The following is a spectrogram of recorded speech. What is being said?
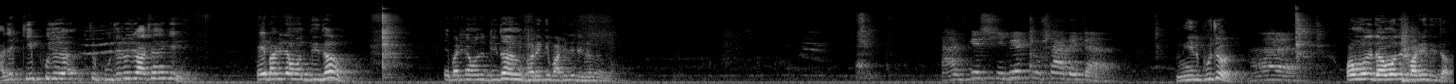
আচ্ছা কি পুজো কিছু পুজো টুজো আছে নাকি? এই বাড়িটার মধ্যে দিয়ে দাও। এই বাড়িটার মধ্যে দিয়ে দাও আমি ঘরে গিয়ে বাটিতে ঢেলে দেবো। আজকে শিবের প্রসাদ এটা। নীল পুজো? হ্যাঁ। ওর মধ্যে দাও মধ্যে বাটিয়ে দিয়ে দাও।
